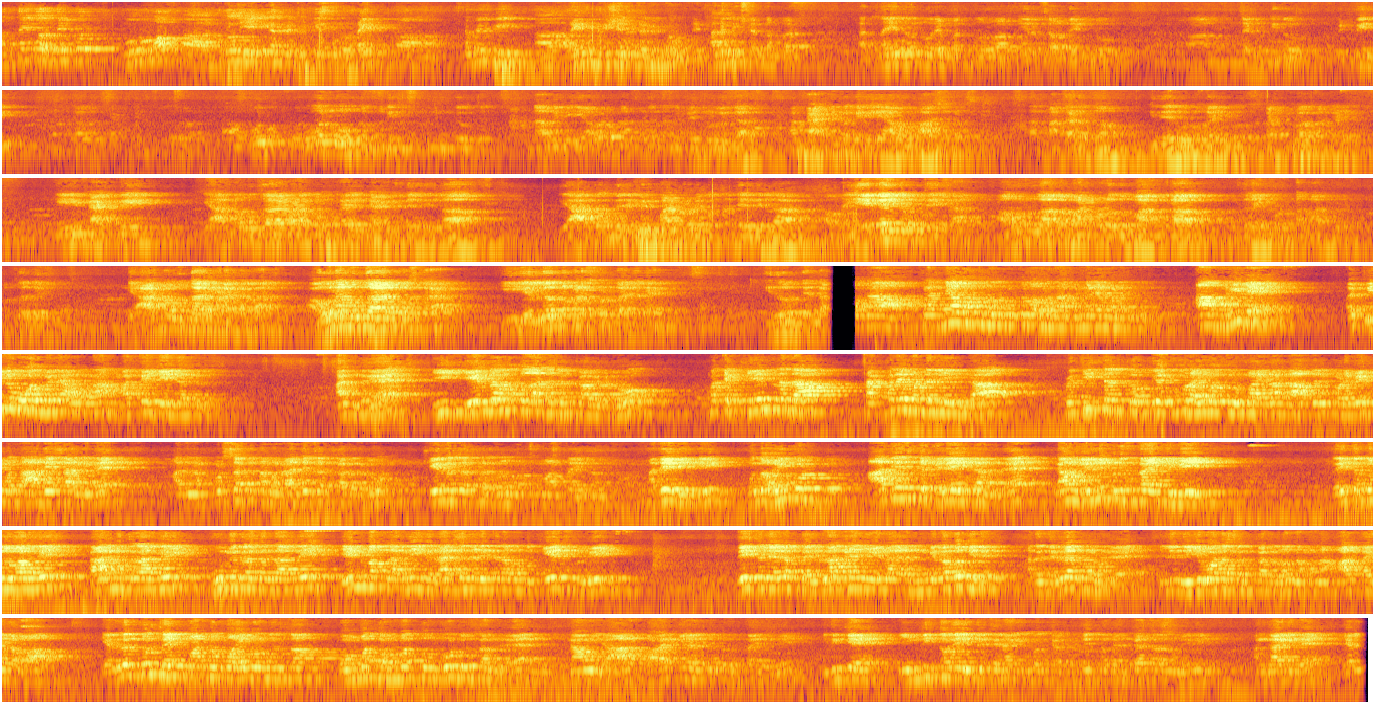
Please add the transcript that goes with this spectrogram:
ಹದಿನೈದು ಹದಿನೆಂಟು ಮೂರು ಆಫ್ ಟೂ ತೌಸಂಡ್ ಏಯ್ಟೀನ್ ಅಂತ ಹೇಳ್ಬಿಟ್ಟು case number writ W P writ petition ಅಂತ ಹೇಳ್ಬಿಟ್ಟು. ಅದಕ್ಕೆ ರಿಜಿಸ್ಟರ್ ನಂಬರ್ ಹದಿನೈದು, ನೂರ ಎಂಬತ್ಮೂರು ಆಫ್ ಎರಡು ಸಾವಿರದ ಎಂಟು ಇದು ಬಿಟ್ವೀನ್ ಯಾವ ಫ್ಯಾಕ್ಟ್ರಿ ಓಲ್ವೋ ಕಂಪನಿ ನಿಮ್ಗೆ ಗೊತ್ತು. ನಾವಿಲ್ಲಿ ಯಾವ್ಯಾವ ಮಾತುಗಳನ್ನ ನಮ್ಮ ಎದುರು ಈಗ ಆ ಫ್ಯಾಕ್ಟ್ರಿ ಬಗ್ಗೆ ಯಾವ ಭಾಷೆ ಬಳಸಿ ನಾನು ಮಾತಾಡೋದು ಇದೆಲ್ಲವೂ ರೈತರು ಸ್ಪಷ್ಟವಾಗಿ ಮಾತಾಡಿ ಈ ಫ್ಯಾಕ್ಟ್ರಿ ಯಾರನ್ನ ಉದ್ಧಾರ ಮಾಡೋಕ್ಕೋಸ್ಕರ ಈ ಫ್ಯಾಕ್ಟ್ರಿ ತೆಗೆದಿಲ್ಲ ಯಾಕೋ ಬೆನಿಫಿಟ್ ಮಾಡ್ಕೊಳ್ಬೇಕು ಅಂತ ತಿಳಿದಿಲ್ಲ ಅವನ ಏಕೈಕ ಉದ್ದೇಶ ಅವನು ಲಾಭ ಮಾಡ್ಕೊಳ್ಳೋದು ಮಾತ್ರ ಇದು ಹೈಕೋರ್ಟ್ನ ಮಾತು ಅಬ್ಸರ್ವೇಷನ್ ಯಾರನ್ನೋ ಉದ್ಧಾರ ಮಾಡಕ್ಕಲ್ಲ, ಅವನ ಉದ್ಧಾರಕ್ಕೋಸ್ಕರ ಈ ಎಲ್ಲರನ್ನು ಬಳಸ್ಕೊಳ್ತಾ ಇದ್ದಾರೆ. ಇದು ಅತ್ಯಂತ ಅವನ ಪ್ರಜ್ಞಾವಂತರು ಕೊಟ್ಟು ಅವರನ್ನ ಬಿಡುಗಡೆ ಮಾಡಿದ್ರು. ಆ ಮಹಿಳೆ ಅಪಿಲು ಹೋದ ಮೇಲೆ ಅವರನ್ನ ಮತ್ತೆ ಜೈಲ ಅಂದ್ರೆ ಈ ಕೇಂದ್ರ ಮತ್ತು ರಾಜ್ಯ ಸರ್ಕಾರಗಳು ಮತ್ತೆ ಕೇಂದ್ರದ ಸಕ್ಕರೆ ಮಂಡಳಿಯಿಂದ ಪ್ರತಿ ಟನ್ ಕಬ್ಬಿಗೆ ನೂರ ಐವತ್ತು ರೂಪಾಯಿನ ಲಾಭದಲ್ಲಿ ಕೊಡಬೇಕು ಅಂತ ಆದೇಶ ಆಗಿದೆ. ಅದನ್ನ ಕೊಡ್ಸಕ್ಕೆ ನಮ್ಮ ರಾಜ್ಯ ಸರ್ಕಾರಗಳು ಕೇಂದ್ರ ಸರ್ಕಾರಗಳು ಮನಸ್ಸು ಮಾಡ್ತಾ ಇಲ್ಲ. ಅದೇ ರೀತಿ ಒಂದು ಹೈಕೋರ್ಟ್ ಆದೇಶಕ್ಕೆ ಬೆಲೆ ಇಲ್ಲ ಅಂದ್ರೆ ನಾವು ಎಲ್ಲಿ ಬದುಕ್ತಾ ಇದ್ದೀವಿ? ರೈತ ಕುಲವಾಗ್ಲಿ, ಕಾರ್ಮಿಕರಾಗ್ಲಿ ಹೆಣ್ಣು ಹೆಣ್ಮಕ್ಳಾಗ್ಲಿ, ಈಗ ರಾಜ್ಯ ನಡೀತಾ ಒಂದು ಕೇಳ್ತೀವಿ ದೇಶದಲ್ಲಿ ಎಲ್ಲ ಎಲ್ಲಾ ಕಡೆ ನಿಮ್ಗೆಲ್ಲ ಗೊತ್ತಿದೆ. ಅದನ್ನೆಲ್ಲ ನೋಡಿದ್ರೆ ಇಲ್ಲಿ ನಿಜವಾದ ಸರ್ಕಾರಗಳು ನಮ್ಮನ್ನ ಹಾಕ್ತಾ ಇದ್ದಾವ? ಎಲ್ಲದಕ್ಕೂ ಸ್ಟ್ರೈಕ್ ಮಾಡಬೇಕು ಐನೂರು ದಿವಸ, ಒಂಬತ್ತೊಂಬತ್ತು, ನೂರು ದಿವಸ ಅಂದ್ರೆ ನಾವು ಯಾರ ಪರಕೀಯರಲ್ಲಿ ಬದುಕ್ತಾ ಇದ್ದೀವಿ, ಇದಕ್ಕೆ ಇಂಗ್ಲಿಷ್ನವರೇ ಇದ್ರೆ ಚೆನ್ನಾಗಿತ್ತು ಅಂತ ಹೇಳ್ತಾರೆ ಬ್ರಿಟಿಷ್ನವರೇ ಅಂತ ನಮಗೆ ಹಂಗಾಗಿದೆ. ಎಲ್ಲ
